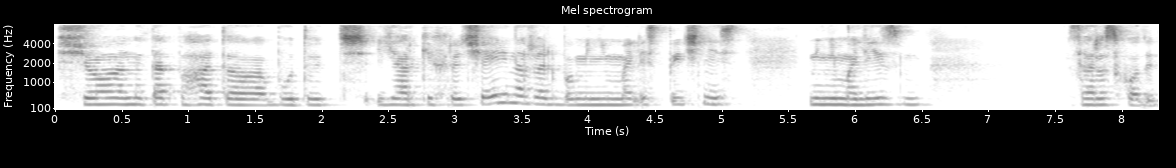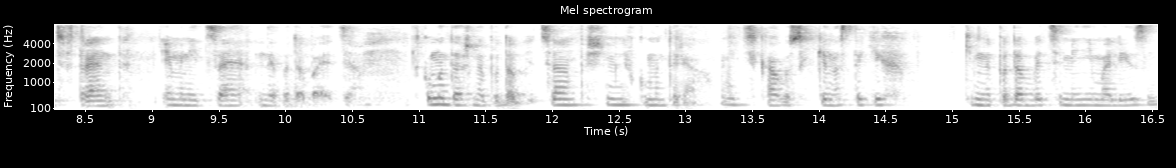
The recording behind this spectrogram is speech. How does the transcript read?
Що не так багато будуть ярких речей, на жаль, бо мінімалістичність, мінімалізм зараз ходить в тренд, і мені це не подобається. Кому теж не подобається, пишіть мені в коментарях. Мені цікаво, скільки нас таких, яким не подобається мінімалізм.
